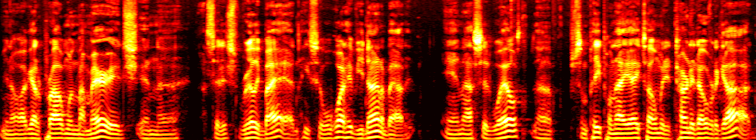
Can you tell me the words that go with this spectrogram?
you know, I got a problem with my marriage, and uh, I said it's really bad. He said, well, what have you done about it? And I said, well, uh, some people in AA told me to turn it over to God.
